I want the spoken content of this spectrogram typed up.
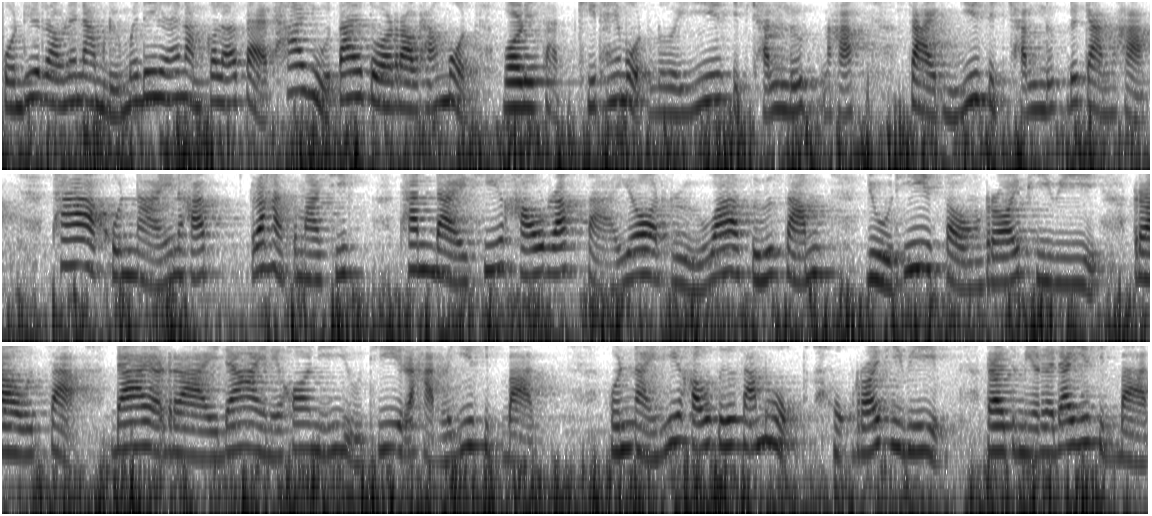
คนที่เราแนะนำหรือไม่ได้แนะนำก็แล้ว แต่ถ้าอยู่ใต้ตัวเราทั้งหมด บริษัทคิดให้หมดเลย 20 ชั้นลึกนะคะ จ่ายถึง 20 ชั้นลึกด้วยกันค่ะ ถ้าคนไหนนะคะรหัสสมาชิกท่านใดที่เขารักษายอดหรือว่าซื้อซ้ำอยู่ที่ 200 PV เราจะได้รายได้ในข้อนี้อยู่ที่รหัสละ 20 บาท คนไหนที่เขาซื้อซ้ำ6 600 PV เราจะมีรายได้ 20 บาท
